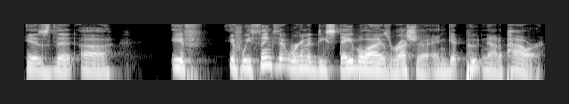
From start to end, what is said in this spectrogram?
is that uh, if if we think that we're going to destabilize Russia and get Putin out of power,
